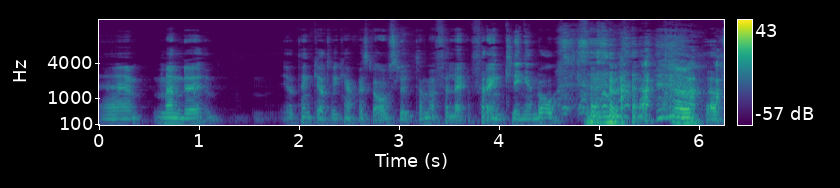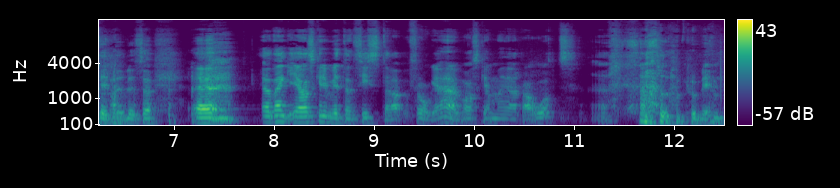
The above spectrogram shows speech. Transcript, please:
Eh, men det, jag tänker att vi kanske ska avsluta med förenklingen då. att det inte blir så. Eh, jag, tänker, jag har skrivit en sista fråga här. Vad ska man göra åt eh, alla problem?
